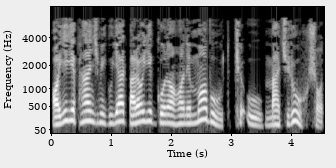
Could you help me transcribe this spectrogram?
آیه پنج می‌گوید برای گناهان ما بود که او مجروح شد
